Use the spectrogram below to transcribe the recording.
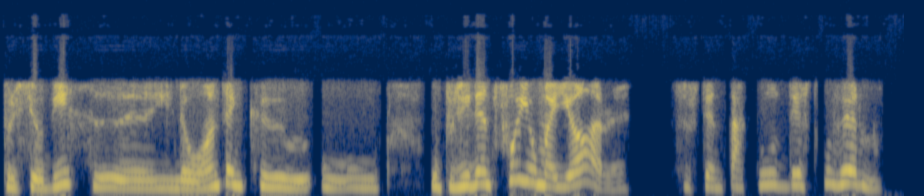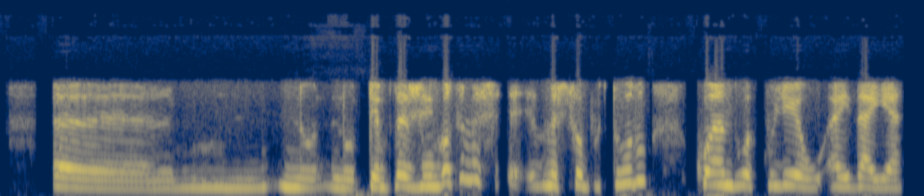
por isso eu disse ainda ontem que o, o Presidente foi o maior sustentáculo deste governo uh, no, no, tempo da geringonça, mas, mas sobretudo quando acolheu a ideia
